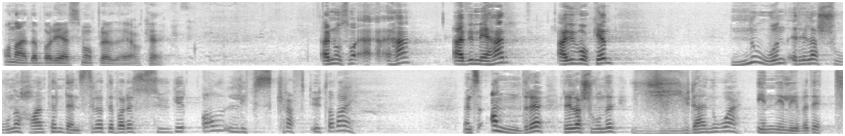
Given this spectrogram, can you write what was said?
Å nei, det er bare jeg som har opplevd det. ok. Er det noen som, Hæ? Er vi med her? Er vi våken? Noen relasjoner har en tendens til at det bare suger all livskraft ut av deg. Mens andre relasjoner gir deg noe inn i livet ditt.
